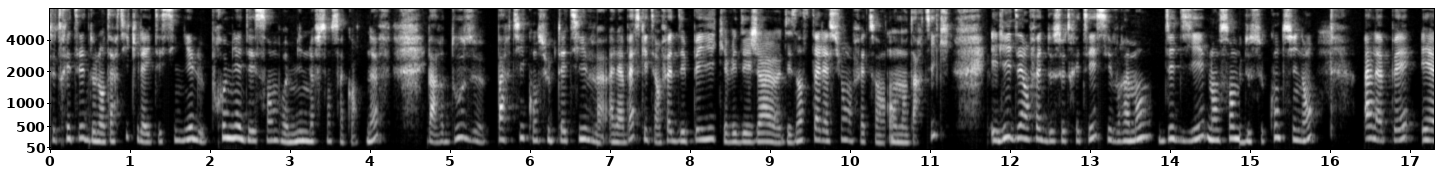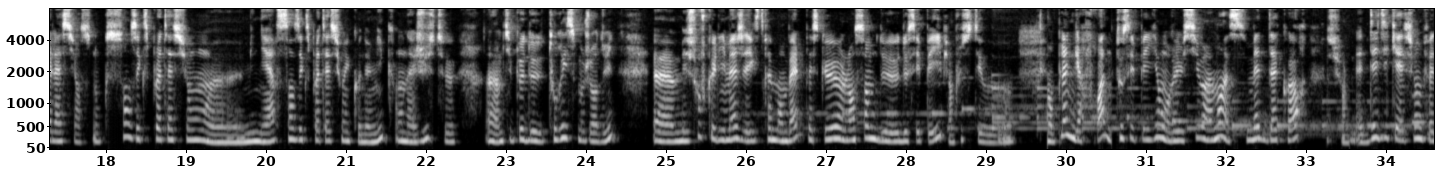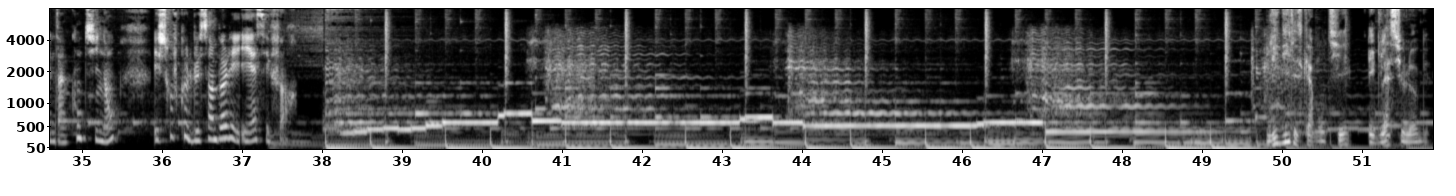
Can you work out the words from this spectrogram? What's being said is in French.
Ce traité de l'Antarctique, il a été signé le 1er décembre 1959 par 12 parties consultatives à la base, qui étaient en fait des pays qui avaient déjà euh, des installations en fait en, Antarctique. Et l'idée en fait de ce traité, c'est vraiment dédier l'ensemble de ce continent à la paix et à la science. Donc sans exploitation euh, minière, sans exploitation économique, on a juste euh, un petit peu de tourisme aujourd'hui. Euh, mais je trouve que l'image est extrêmement belle parce que l'ensemble de, ces pays, puis en plus c'était en pleine guerre froide, tous ces pays ont réussi vraiment à se mettre d'accord sur la dédication en fait d'un continent. Et je trouve que le symbole est assez fort. Lydie Lescarmontier est glaciologue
